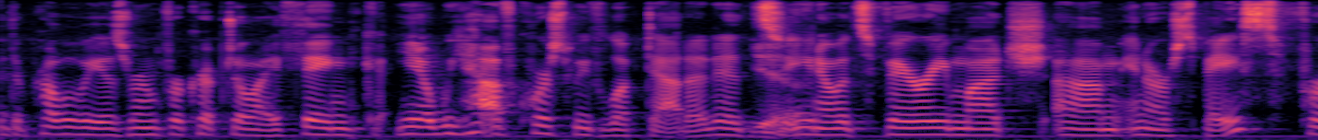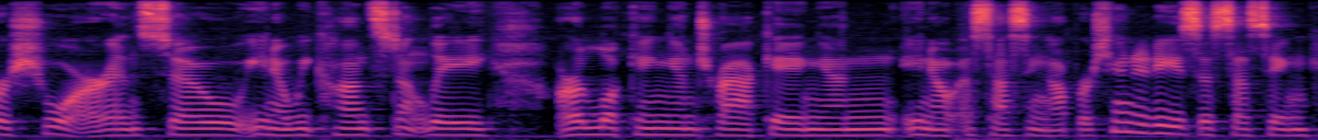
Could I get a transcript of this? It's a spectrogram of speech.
there probably is room for crypto. I think you know we have of course we've looked at it. It's yeah. you know it's very much um, in our space for sure, and so you know we constantly are looking and tracking and you know assessing opportunities, assessing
